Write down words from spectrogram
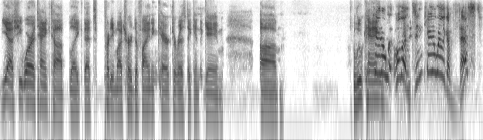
yeah, she wore a tank top. Like that's pretty much her defining characteristic in the game. Um, Liu Kang, Kano, hold on, didn't Kano wear like a vest?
